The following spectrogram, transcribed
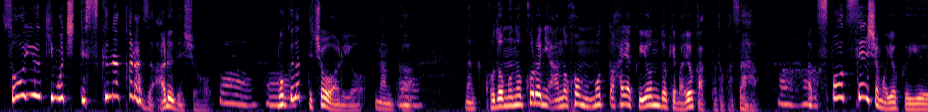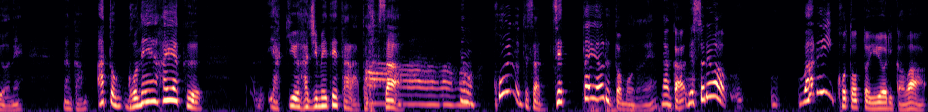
そういう気持ちって少なからずあるでしょーうん僕だって超あるよ。なんか、うんなんか子供の頃にあの本もっと早く読んどけばよかったとかさ、うんあとスポーツ選手もよく言うよね。なんか、あと5年早く野球始めてたらとかさ、でもこういうのってさ、絶対あると思うのね。なんか、で、それはうう悪いことというよりかは、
